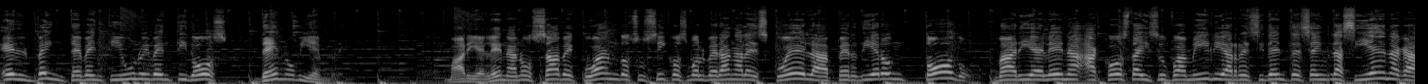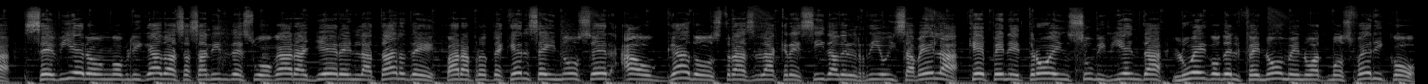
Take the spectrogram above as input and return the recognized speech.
el 20, 21 y 22 de noviembre. María Elena no sabe cuándo sus hijos volverán a la escuela. Perdieron todo. María Elena Acosta y su familia residentes en La Ciénaga se vieron obligadas a salir de su hogar ayer en la tarde para protegerse y no ser ahogados tras la crecida del río Isabela que penetró en su vivienda luego del fenómeno atmosférico.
